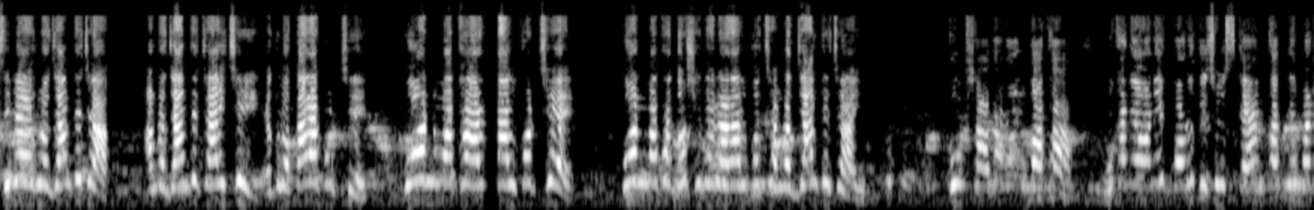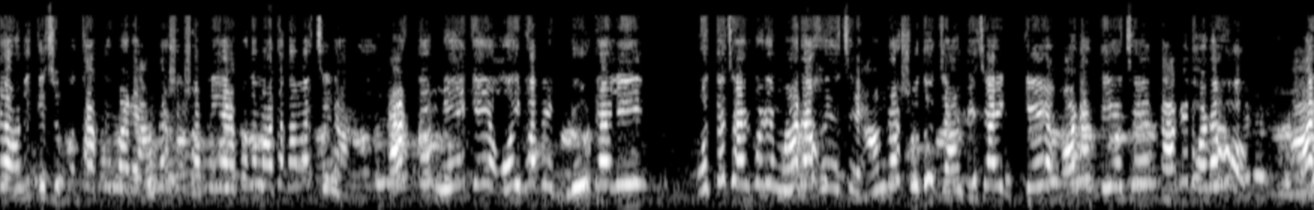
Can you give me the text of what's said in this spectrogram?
সিবিআই এগুলো জানতে চাক? আমরা জানতে চাইছি। এগুলো কারা করছে? কোন মাথা আড়াল করছে? কোন মাথা দোষীদের আড়াল করছে? আমরা জানতে চাই। খুব সাধারণ কথা। ওখানে অনেক বড় কিছু স্ক্যাম থাকতে পারে, অনেক কিছু থাকতে পারে। আমরা সেসব নিয়ে এখনও মাথা কামাচ্ছি না। একটা মেয়েকে ওইভাবে ব্রুটালি অত্যাচার করে মারা হয়েছে। আমরা শুধু জানতে চাই কে অর্ডার দিয়েছে, তাকে ধরা হোক। আর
